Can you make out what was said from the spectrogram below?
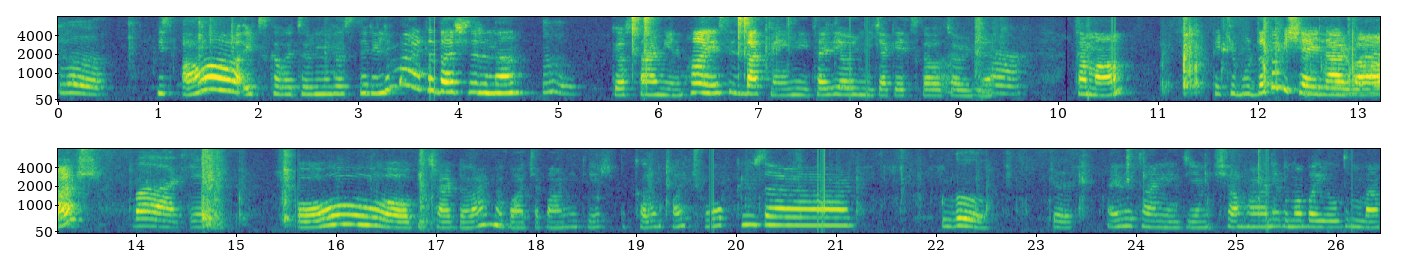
Bu. Biz aa ekskavatörünü gösterelim mi arkadaşlarına? Hı. Göstermeyelim. Hayır siz bakmayın. İtalya oynayacak ekskavatörle. Ha. Tamam. Peki burada da bir şeyler var. Vardı. Oo, bir içeride var mı bu acaba nedir? Bakalım. Ay çok güzel. Bu. Evet anneciğim şahane buna bayıldım ben.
